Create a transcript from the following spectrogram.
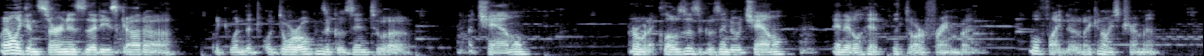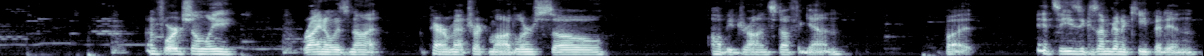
My only concern is that he's got a, like when the door opens, it goes into a, a channel. Or when it closes, it goes into a channel, and it'll hit the door frame, but we'll find out. I can always trim it. Unfortunately, Rhino is not a parametric modeler, so I'll be drawing stuff again but it's easy because I'm going to keep it in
